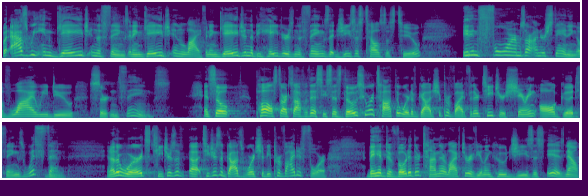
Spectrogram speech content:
But as we engage in the things and engage in life and engage in the behaviors and the things that Jesus tells us to, it informs our understanding of why we do certain things. And so Paul starts off with this. He says, Those who are taught the word of God should provide for their teachers, sharing all good things with them. In other words, teachers of, uh, teachers of God's word should be provided for. They have devoted their time their life to revealing who Jesus is. Now,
